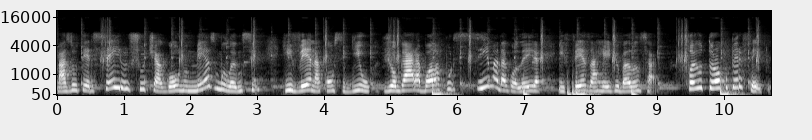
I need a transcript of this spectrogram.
mas no terceiro chute a gol no mesmo lance, Rivena conseguiu jogar a bola por cima da goleira e fez a rede balançar. Foi o troco perfeito.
